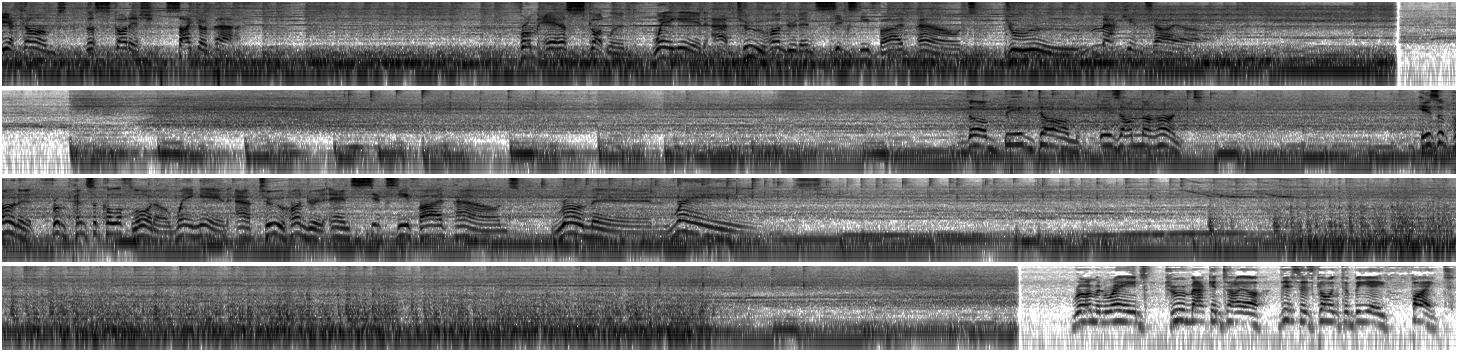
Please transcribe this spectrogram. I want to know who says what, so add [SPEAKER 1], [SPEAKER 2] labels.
[SPEAKER 1] Here comes the Scottish psychopath. From Ayr Scotland, weighing in at 265 pounds, Drew McIntyre. The big dog is on the hunt. His opponent from Pensacola, Florida, weighing in at 265 pounds, Roman Reigns. Roman Reigns, Drew McIntyre. This is going to be a fight.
